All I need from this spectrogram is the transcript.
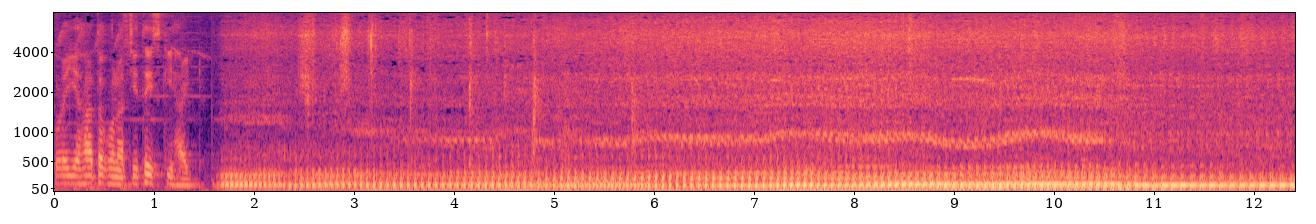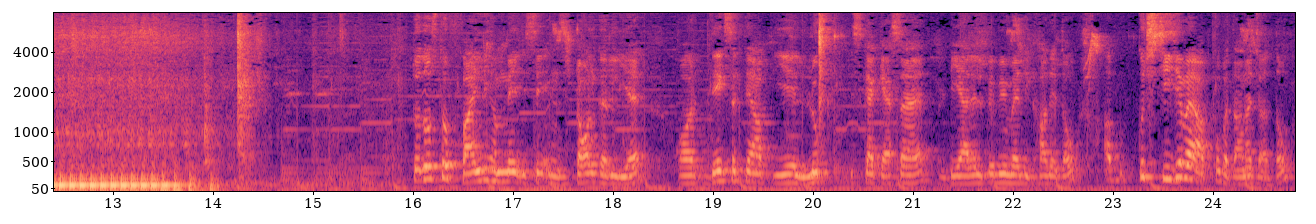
थोड़ा यहाँ तक होना चाहिए था इसकी हाइट तो दोस्तों फाइनली हमने इसे इंस्टॉल कर लिया है। और देख सकते हैं आप ये लुक इसका कैसा है। डीआरएल पे भी मैं दिखा देता हूँ। अब कुछ चीज़ें मैं आपको बताना चाहता हूँ।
